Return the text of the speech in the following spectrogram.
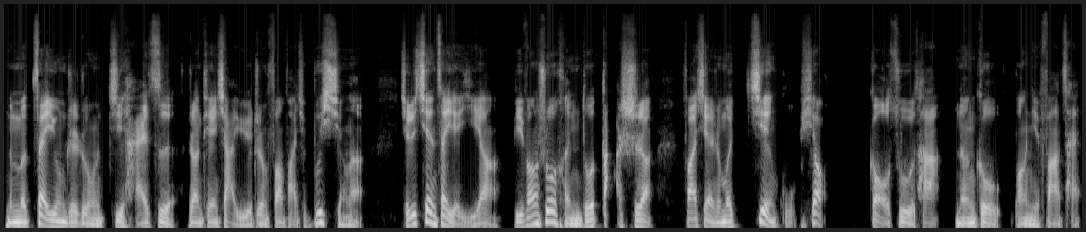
那么再用这种祭孩子让天下雨这种方法就不行了。其实现在也一样，比方说很多大师啊，发现什么荐股票，告诉他能够帮你发财，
